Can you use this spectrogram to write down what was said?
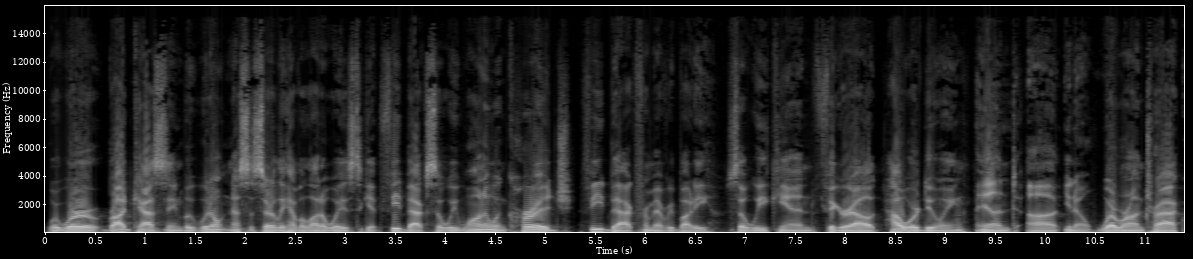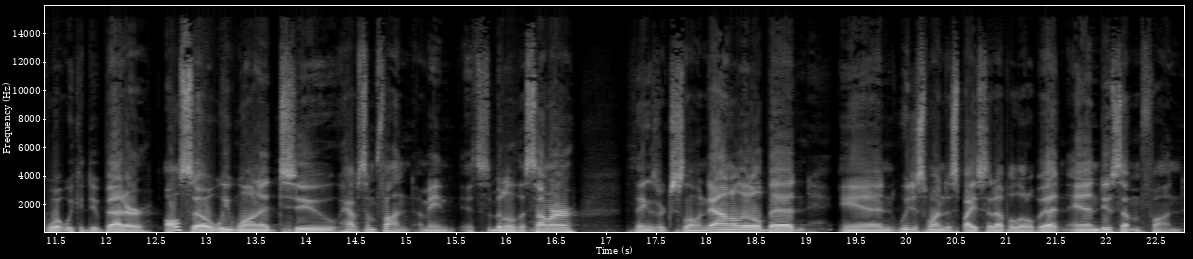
where we're broadcasting, but we don't necessarily have a lot of ways to get feedback. So we want to encourage feedback from everybody so we can figure out how we're doing and, uh, you know, where we're on track, what we could do better. Also, we wanted to have some fun. I mean, it's the middle of the summer, things are slowing down a little bit, and we just wanted to spice it up a little bit and do something fun.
